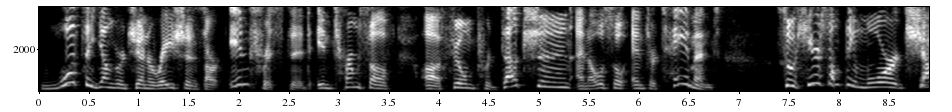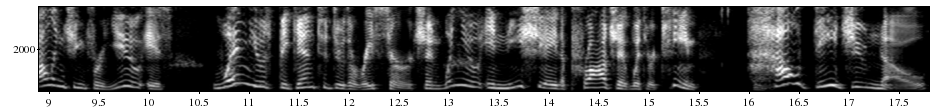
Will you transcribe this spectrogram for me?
what the younger generations are interested in terms of uh, film production and also entertainment. So here's something more challenging for you is when you begin to do the research and when you initiate a project with your team, how did you know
